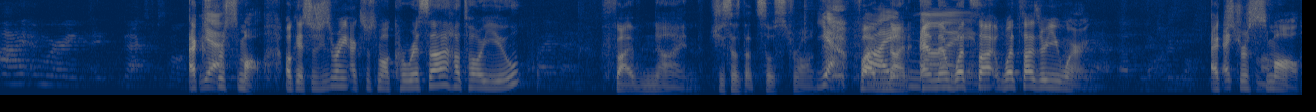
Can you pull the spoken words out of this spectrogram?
I am wearing extra small. Extra Yeah. small. Okay, so she's wearing extra small. Carissa, how tall are you? Five nine. She says that's so strong. Yeah, five nine. And then what size? What size are you wearing? Extra, Extra small. small.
